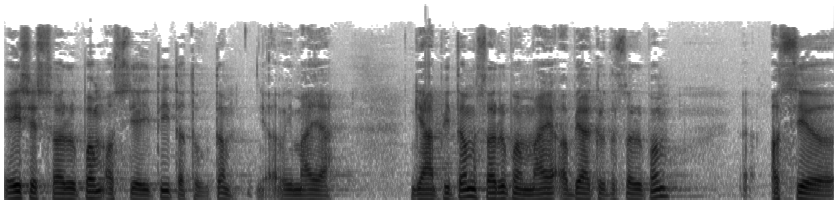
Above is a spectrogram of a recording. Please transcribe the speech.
ऐसे स्वरूपम अस्य तथोक्तम माया। ज्ञापितम स्वरूपम, माया अव्याकृत स्वरूपम, अस्य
